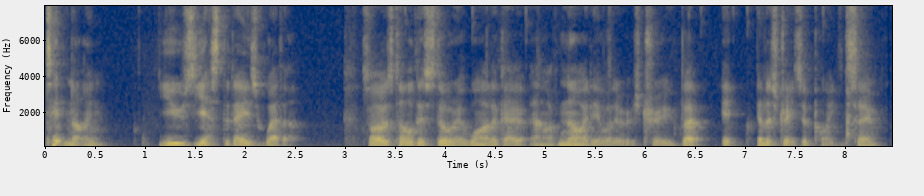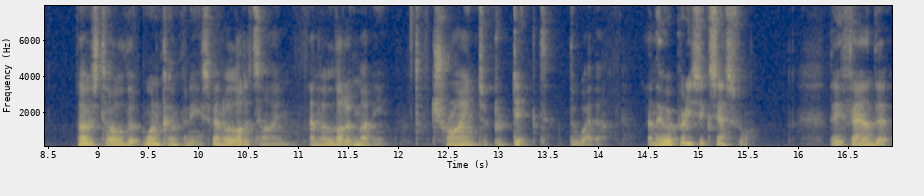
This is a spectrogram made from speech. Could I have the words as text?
Tip 9 Use yesterday's weather. So I was told this story a while ago, and I've no idea whether it's true, but it illustrates a point. So I was told that one company spent a lot of time and a lot of money trying to predict the weather, and they were pretty successful. They found that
